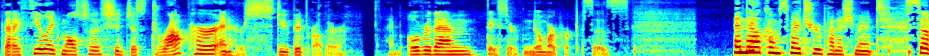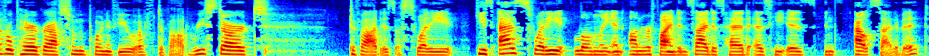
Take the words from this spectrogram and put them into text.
that I feel like Malta should just drop her and her stupid brother. I'm over them, they serve no more purposes. And now comes my true punishment. Several paragraphs from the point of view of Devad Restart. Devad is a sweaty, he's as sweaty, lonely, and unrefined inside his head as he is in, outside of it.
